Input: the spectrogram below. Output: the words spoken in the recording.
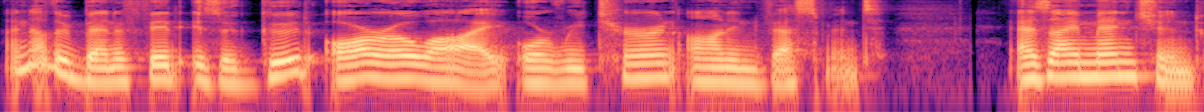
Another benefit is a good ROI or return on investment. As I mentioned,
